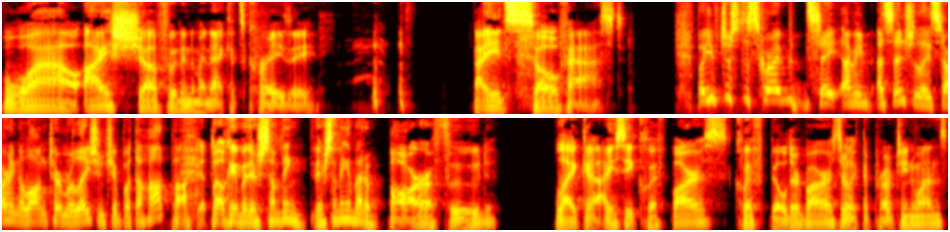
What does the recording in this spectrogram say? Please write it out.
Wow. I shove food into my neck. It's crazy. I eat so fast. But you've just described, say, I mean, essentially starting a long term relationship with a hot pocket. But okay, but there's something there's something about a bar of food. Like uh, I used to eat Clif bars, Clif Builder bars. They're like the protein ones,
